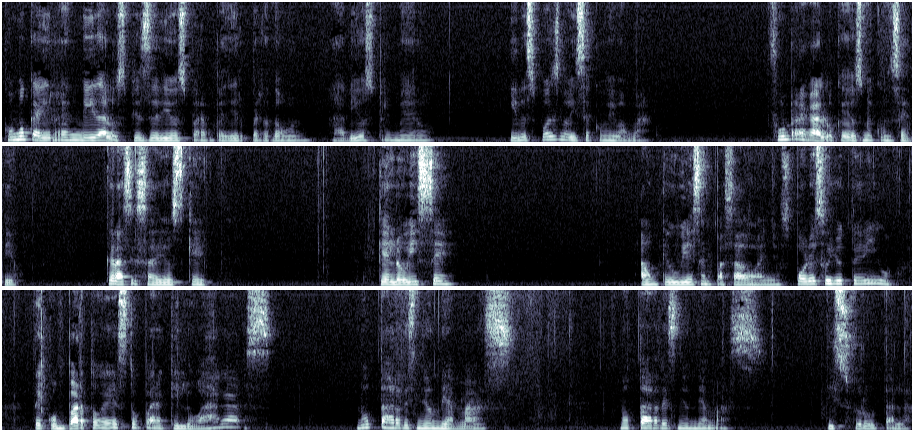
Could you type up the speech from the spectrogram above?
cómo caí rendida a los pies de Dios para pedir perdón a Dios primero y después lo hice con mi mamá. Fue un regalo que Dios me concedió. Gracias a Dios que, que lo hice aunque hubiesen pasado años. Por eso yo te digo, te comparto esto para que lo hagas. No tardes ni un día más. No tardes ni un día más disfrútala,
